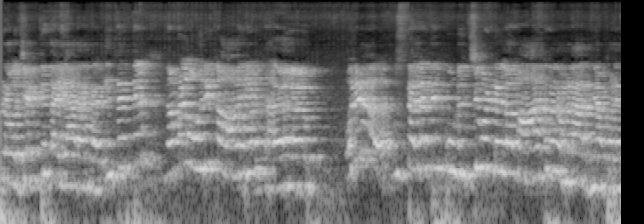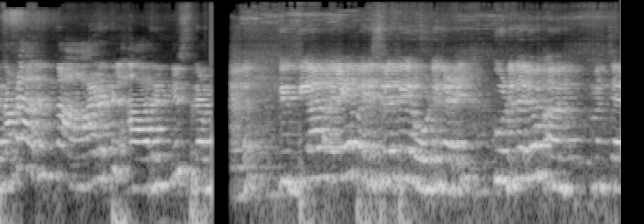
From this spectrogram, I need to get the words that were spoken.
പ്രോജക്ട് തയ്യാറാക്കുക ഇത്തരത്തിൽ നമ്മൾ ഒരു കാര്യം ഒരു പുസ്തകത്തിൽ കുറിച്ചുകൊണ്ടുള്ള മാത്രം നമ്മൾ അറിഞ്ഞാൽ പോലെ നമ്മൾ അതിൽ നിന്ന് ആഴത്തിൽ അറിഞ്ഞ് ശ്രമം വിദ്യാലയ പരിസരത്തെ റോഡുകളിൽ കൂടുതലും മറ്റേ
